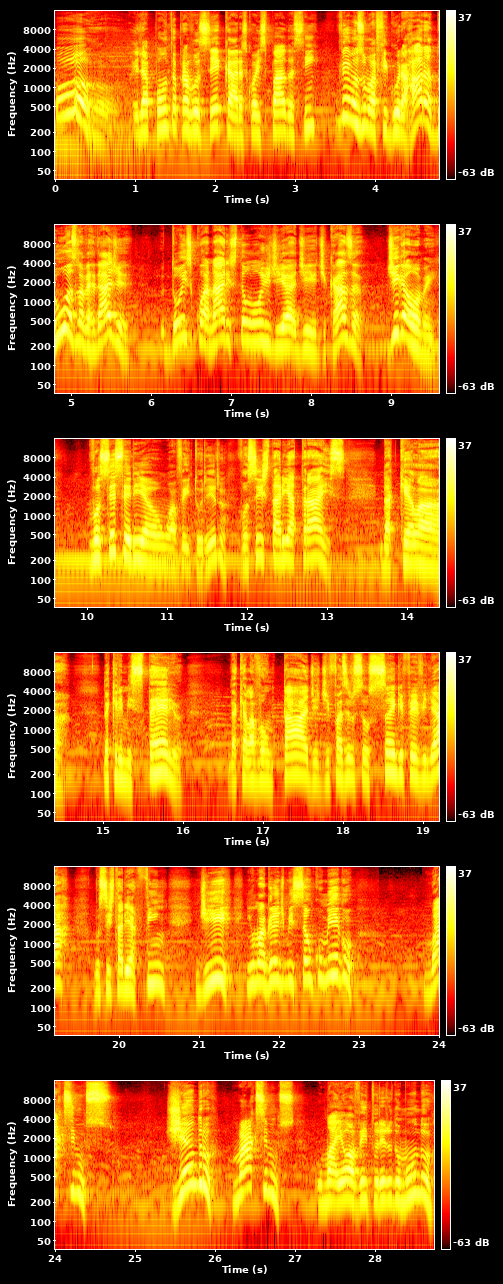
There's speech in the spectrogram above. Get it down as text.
Oh! Ele aponta pra você, caras, com a espada assim. Vemos uma figura rara, duas na verdade? Dois quanares tão longe de, de, de casa? Diga, homem, você seria um aventureiro? Você estaria atrás daquela. daquele mistério? Daquela vontade de fazer o seu sangue fervilhar? Você estaria afim de ir em uma grande missão comigo? Maximus! Jandro Maximus, o maior aventureiro do mundo.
